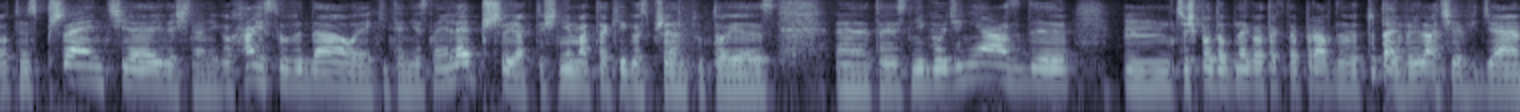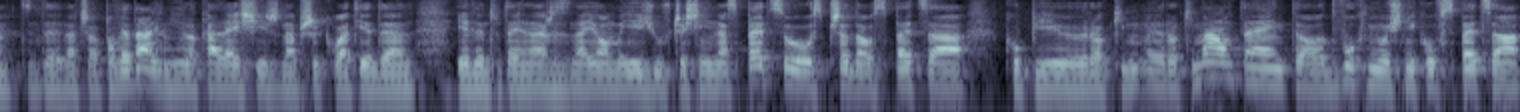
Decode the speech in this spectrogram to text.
o tym sprzęcie, ile się na niego hajsu wydało, jaki ten jest najlepszy, jak ktoś nie ma takiego sprzętu, to jest, e, to jest niegodzin jazdy. Mm, coś podobnego tak naprawdę nawet tutaj w Ejlacie widziałem, znaczy opowiadali mi lokalesi, że na przykład jeden, jeden tutaj nasz znajomy jeździł wcześniej na specu, sprzedał speca, kupił Rocky, Rocky Mountain, to dwóch miłośników speca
